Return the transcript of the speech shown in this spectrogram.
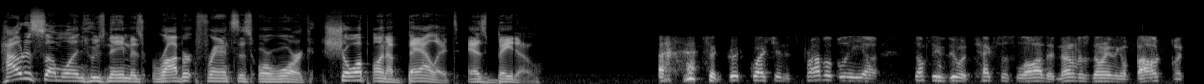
How does someone whose name is Robert Francis O'Rourke show up on a ballot as Beto? That's a good question. It's probably uh, something to do with Texas law that none of us know anything about, but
